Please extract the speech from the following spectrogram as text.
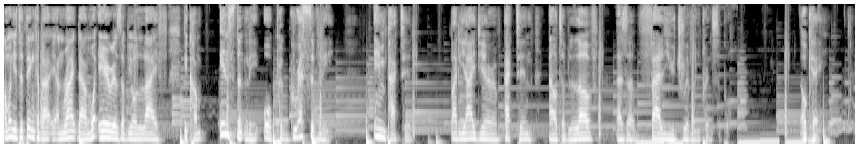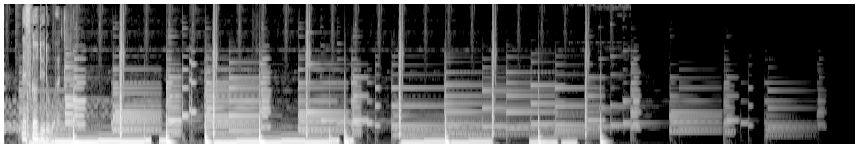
I want you to think about it and write down what areas of your life become instantly or progressively impacted by the idea of acting out of love as a value driven principle. Okay, let's go do the work.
